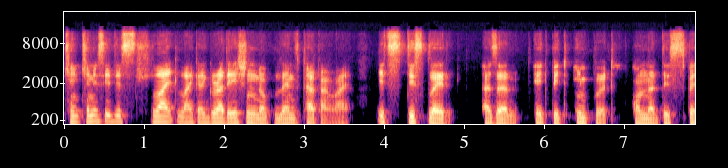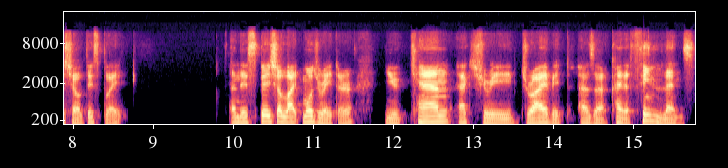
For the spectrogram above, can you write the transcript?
Can, can you see this slight like a gradation of lens pattern, right? It's displayed as an 8-bit input on this special display. And this spatial light modulator, you can actually drive it as a kind of thin lens.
